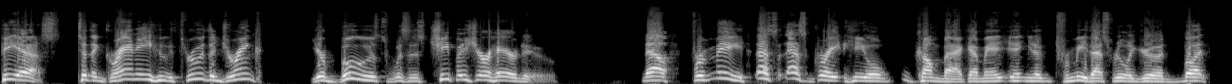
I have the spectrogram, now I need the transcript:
P.S. To the granny who threw the drink, your booze was as cheap as your hairdo. Now, for me, that's that's great heel comeback. I mean, you know, for me, that's really good. But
